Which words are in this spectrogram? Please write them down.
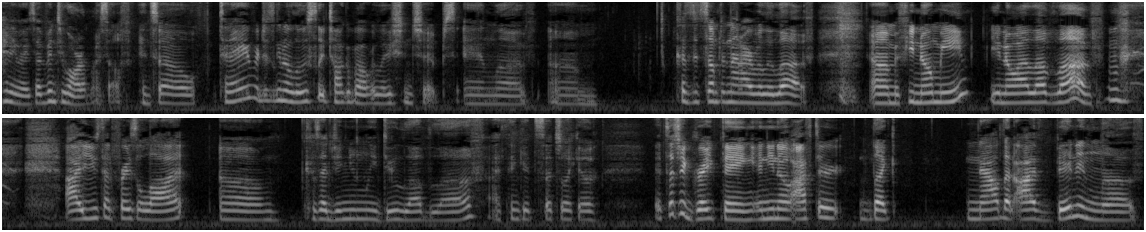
Anyways, I've been too hard on myself. And so today we're just going to loosely talk about relationships and love. Um because it's something that I really love. Um, if you know me, you know I love love. I use that phrase a lot because um, I genuinely do love love. I think it's such like a it's such a great thing, and you know after like now that I've been in love,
